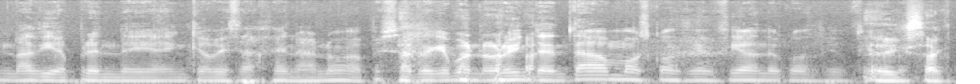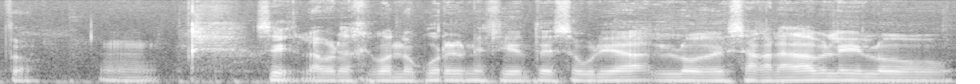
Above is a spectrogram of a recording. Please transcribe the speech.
Nadie aprende en cabeza ajena, ¿no? A pesar de que, bueno, lo intentábamos concienciando, concienciando. Exacto. Mm. Sí, la verdad es que cuando ocurre un incidente de seguridad, lo desagradable y lo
